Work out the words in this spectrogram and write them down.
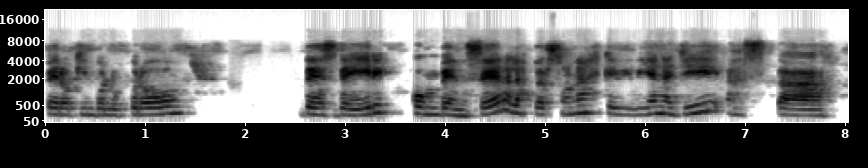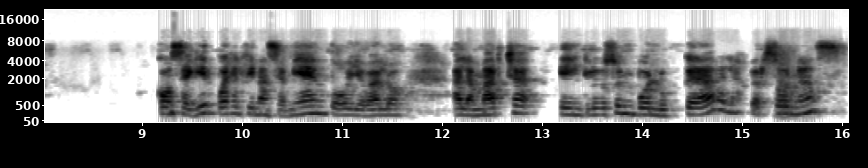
pero que involucró desde ir y convencer a las personas que vivían allí hasta conseguir pues el financiamiento, llevarlo a la marcha e incluso involucrar a las personas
